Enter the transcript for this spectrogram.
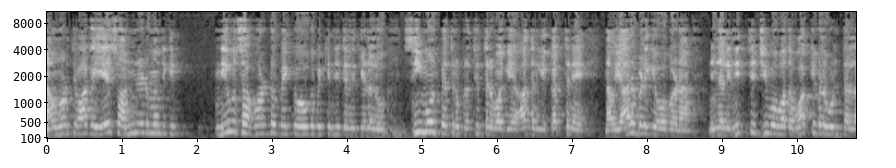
ನಾವು ನೋಡ್ತೀವಿ ಆಗ ಯೇಸು ಹನ್ನೆರಡು ಮಂದಿಗೆ ನೀವು ಸಹ ಹೊರಟು ಬೇಕು ಹೋಗಬೇಕೆಂದಿದ್ದೆಂದು ಕೇಳಲು ಸೀಮೋನ್ ಪೇತ್ರ ಪ್ರತ್ಯುತ್ತರವಾಗಿ ಆತನಿಗೆ ಕರ್ತನೆ ನಾವು ಯಾರ ಬಳಿಗೆ ಹೋಗೋಣ? ನಿನ್ನಲ್ಲಿ ನಿತ್ಯ ಜೀವವಾದ ವಾಕ್ಯಗಳು ಉಂಟಲ್ಲ.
